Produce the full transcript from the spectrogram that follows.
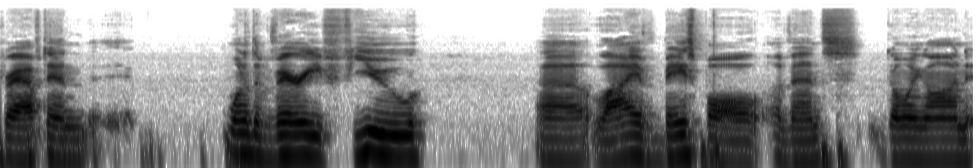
draft, and one of the very few uh, live baseball events going on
